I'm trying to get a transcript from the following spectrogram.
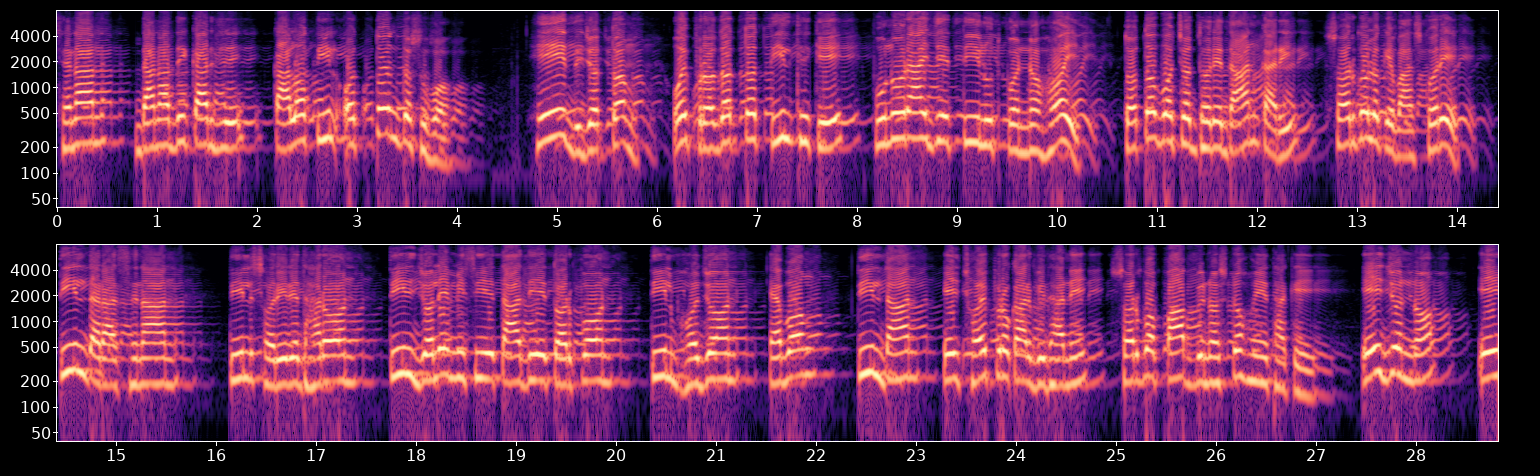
সেনান দানাদি কার্যে কালো তিল অত্যন্ত শুভ। হে দ্বিজোত্তম, ওই প্রদত্ত তিল থেকে পুনরায় যে তিল উৎপন্ন হয় তত বছর ধরে দানকারী স্বর্গলোকে বাস করে, তিল দ্বারা স্নান, তিল শরীরে ধারণ, তিল জলে মিশিয়ে তা দিয়ে তর্পণ, তিল ভোজন এবং তিল দান এই ছয় প্রকার বিধানে সর্ব পাপ বিনষ্ট হয়ে থাকে। এই জন্য এই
